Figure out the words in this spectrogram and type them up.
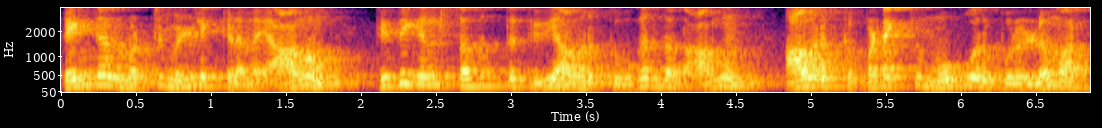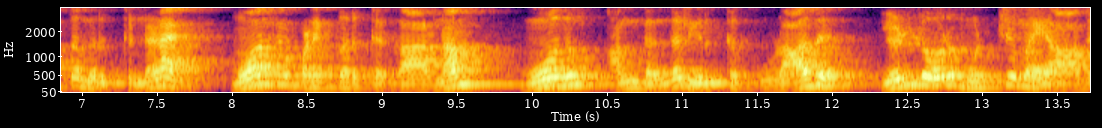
திங்கள் மற்றும் வெள்ளிக்கிழமை ஆகும். திதிகள் சதுர்த்த திதி அவருக்கு உகந்ததாகும். அவருக்கு படைக்கும் ஒவ்வொரு பொருளும் அர்த்தம் இருக்கின்றன. மோதகம் படைப்பதற்கு காரணம் மோதும் அங்கங்கள் இருக்கக்கூடாது. எல்லோரும் ஒற்றுமையாக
